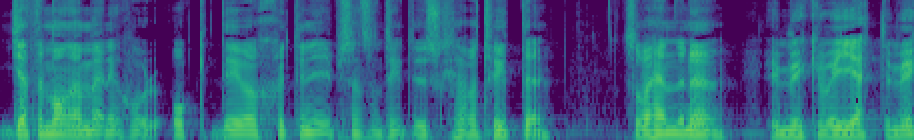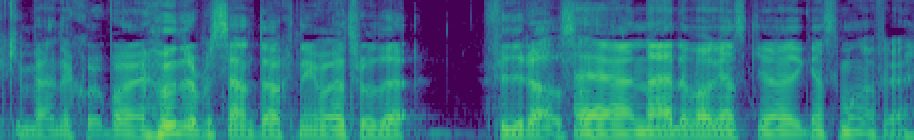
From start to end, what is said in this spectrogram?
jättemånga människor och det var 79% som tyckte du skulle skaffa Twitter. Så vad händer nu? Hur mycket var jättemycket människor? Var det 100% ökning vad jag trodde? Fyra alltså? Eh, nej, det var ganska, ganska många fler.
